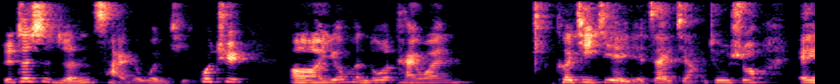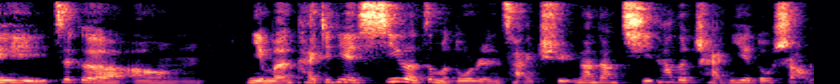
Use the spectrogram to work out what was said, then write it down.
所以这是人才的问题。过去，呃，有很多台湾科技界也在讲，就是说，哎，这个，嗯。你们台积电吸了这么多人才去，那让其他的产业都少了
